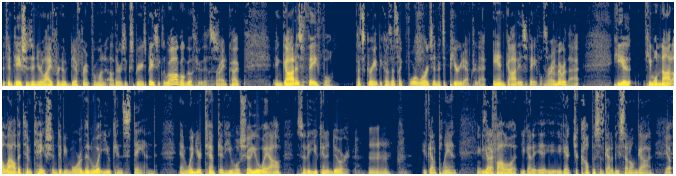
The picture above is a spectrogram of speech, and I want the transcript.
The temptations in your life are no different from what others experience. Basically, we're all going to go through this. Right. Okay. And God is faithful. That's great because that's like four words and it's a period after that. And God is faithful. So Right. remember that. He is, he will not allow the temptation to be more than what you can stand. And when you're tempted, he will show you a way out so that you can endure it. Mm-hmm. He's got a plan. You got to follow it. You got to. You, got your compass has got to be set on God. Yep.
